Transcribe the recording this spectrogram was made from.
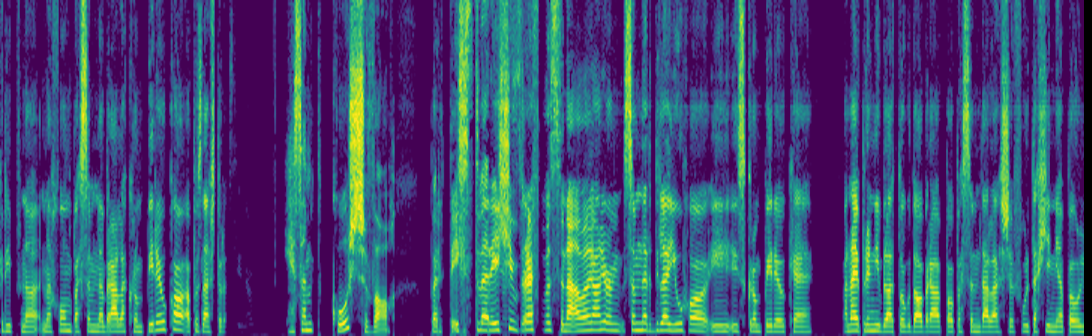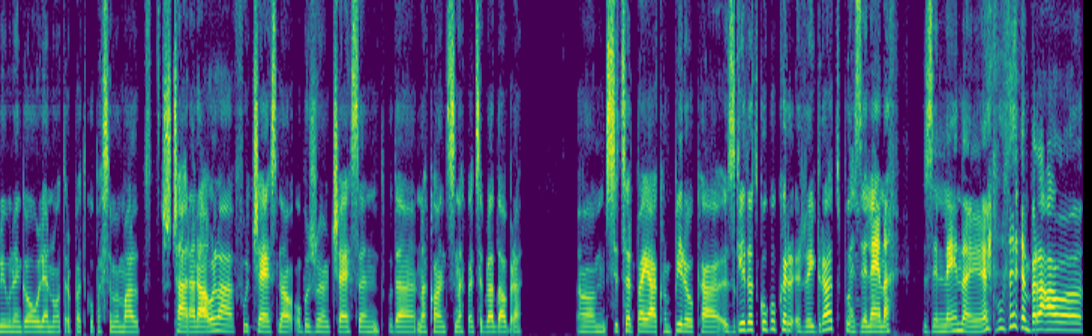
hrib na, na hom, pa sem nabrala krompirjevko. A poznaš to rastlino? jaz sem tako švoh pri teh stvareh in prepoznavam. Ja, sem naredila juho iz, krompirjevke. Pa najprej ni bila tako dobra, pa, pa sem dala še ful tahinja, pa olivnega olja noter, pa tako pa sem jo mal Ščarala. Ful česna, obožujem česen, tako da na koncu na koncu je bila dobra. Um, sicer pa ja, krompirjevka zgleda tako kot regrat, Pa zelena. zelena je. Bravo,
